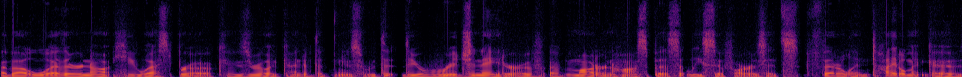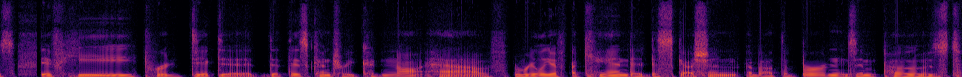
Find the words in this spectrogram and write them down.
about whether or not Hugh Westbrook, who's really kind of the you know, sort of the, the originator of, of modern hospice, at least so far as its federal entitlement goes, if he predicted that this country could not have really a, a candid discussion about the burdens imposed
